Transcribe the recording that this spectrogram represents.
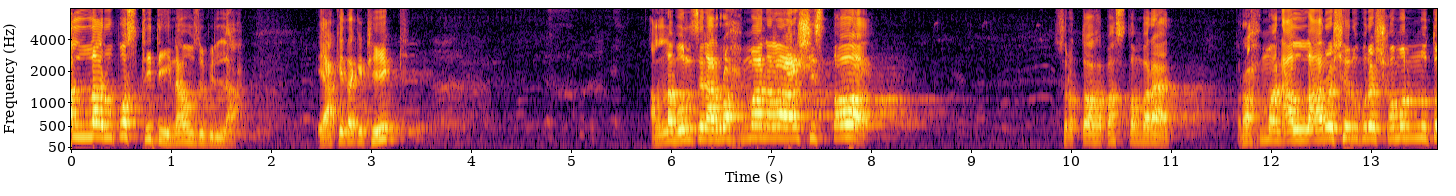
আল্লাহর উপস্থিতি, নাউজুবিল্লাহ। এ আকিদা কি ঠিক? আল্লাহ বলছেন, আর রহমান আল্লাহ আরশিস্তাওয়া সূরা তাহা 5 নম্বর আয়াত। রহমান আল্লাহ আরশের উপরে সমন্বিত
